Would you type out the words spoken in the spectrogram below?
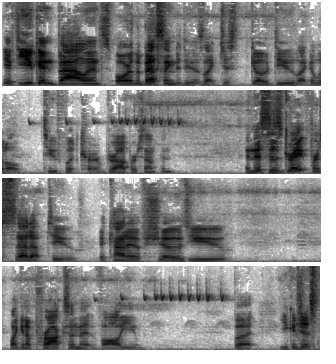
if you can balance, or the best thing to do is like just go do like a little two foot curb drop or something and this is great for setup too. It kind of shows you like an approximate volume. But you can just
